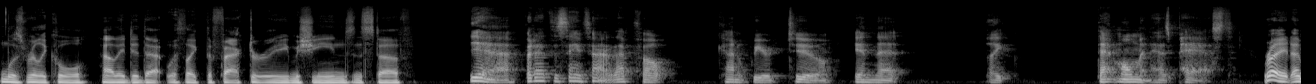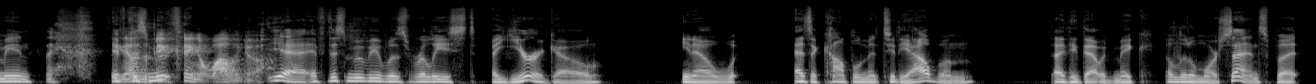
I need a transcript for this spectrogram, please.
was really cool. How they did that with like the factory machines and stuff. Yeah, but at the same time, that felt kind of weird too, in that, like, that moment has passed. Right. I mean, Like, If that was this a big mo- thing a while ago. yeah. If this movie was released a year ago, you know, w- as a complement to the album, I think that would make a little more sense. But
